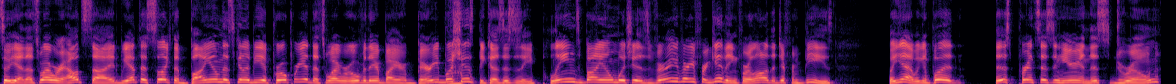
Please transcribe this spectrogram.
So yeah, that's why we're outside. We have to select a biome that's going to be appropriate. That's why we're over there by our berry bushes because this is a plains biome, which is very, very forgiving for a lot of the different bees. But yeah, we can put this princess in here and this drone.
